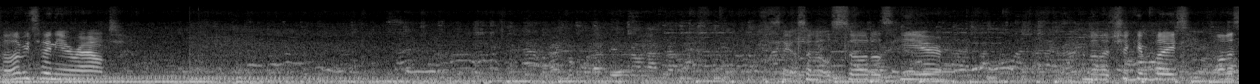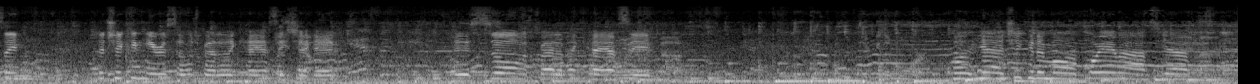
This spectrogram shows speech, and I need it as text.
So let me turn you around. So got some little sodas here. Another chicken place. Honestly, the chicken here is so much better than KFC chicken. It is so much better than KFC. Chicken and more. Well, yeah, chicken and more. Pollo yeah.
